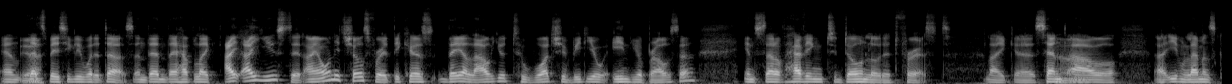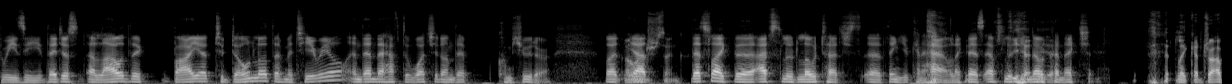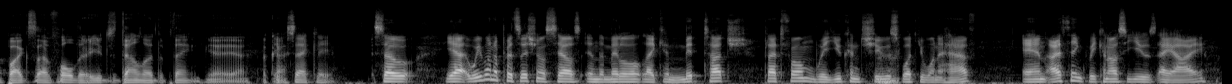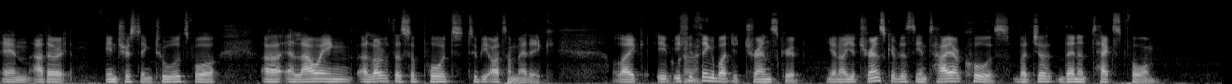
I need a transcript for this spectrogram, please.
And Yeah. that's basically what it does. And then they have like I, I used it. I only chose for it because they allow you to watch a video in your browser instead of having to download it first. Like uh, SendOwl, uh, even Lemon Squeezy, they just allow the buyer to download the material and then they have to watch it on their computer. But oh, yeah, that's like the absolute low touch uh, thing you can have. Like there's absolutely Yeah, no yeah. connection. like a Dropbox uh, folder, you just download the thing. Yeah, yeah. Okay. Exactly. So yeah, we want to position ourselves in the middle, like a mid-touch platform where you can choose Mhm. what you want to have, and I think we can also use AI and other interesting tools for uh, allowing a lot of the support to be automatic. Like if, if you think about your transcript, you know, your transcript is the entire course, but just then a text form.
